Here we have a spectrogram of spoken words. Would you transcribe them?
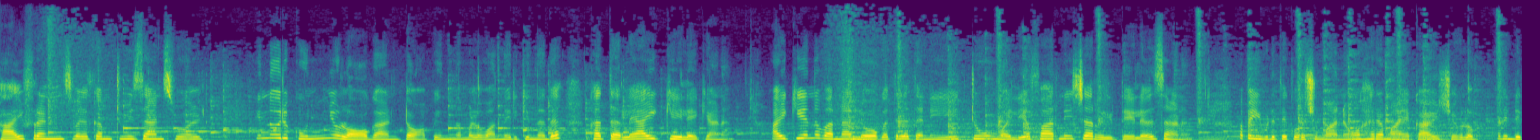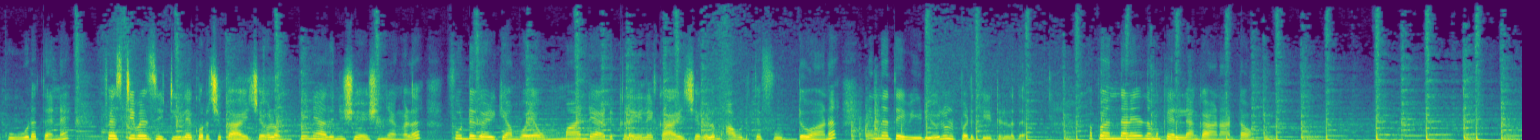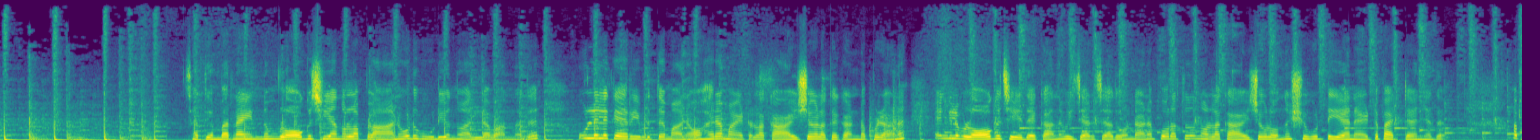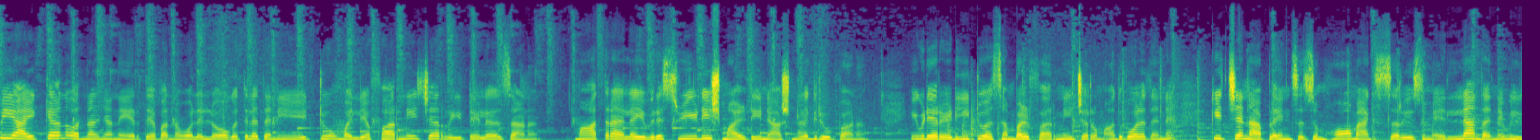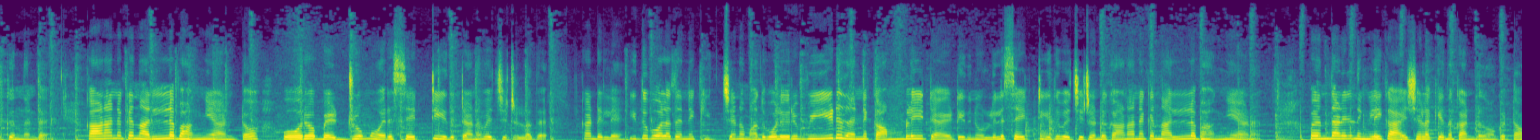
Hi friends welcome to Izan's world ഇന്നൊരു കുഞ്ഞു വ്ളോഗാണ് കേട്ടോ അപ്പോൾ ഇന്ന് നമ്മൾ വന്നിരിക്കുന്നത് ഖത്തറിലെ ഐക്യയിലേക്കാണ് ഐക്യ എന്ന് പറഞ്ഞാൽ ലോകത്തിലെ തന്നെ ഏറ്റവും വലിയ ഫർണിച്ചർ റീറ്റെയിലേഴ്സാണ് അപ്പോൾ ഇവിടുത്തെ കുറച്ച് മനോഹരമായ കാഴ്ചകളും അതിന്റെ കൂടെ തന്നെ ഫെസ്റ്റിവൽ സിറ്റിയിലെ കുറച്ച് കാഴ്ചകളും പിന്നെ അതിനുശേഷം ഞങ്ങൾ ഫുഡ് കഴിക്കാൻ പോയ ഉമ്മാന്റെ അടുക്കളയിലെ കാഴ്ചകളും അവിടുത്തെ ഫുഡുമാണ് ഇന്നത്തെ വീഡിയോയിൽ ഉൾപ്പെടുത്തിയിട്ടുള്ളത്. അപ്പോൾ എന്താണെങ്കിലും നമുക്കെല്ലാം കാണാം കേട്ടോ സത്യം പറഞ്ഞാൽ ഇന്നും വ്ളോഗ് ചെയ്യാന്നുള്ള പ്ലാനോട് കൂടിയൊന്നും അല്ല വന്നത്. ഉള്ളിൽ കയറി ഇവിടുത്തെ മനോഹരമായിട്ടുള്ള കാഴ്ചകളൊക്കെ കണ്ടപ്പോഴാണ് എങ്കിലും വ്ളോഗ് ചെയ്തേക്കാമെന്ന് വിചാരിച്ചത്. അതുകൊണ്ടാണ് പുറത്തു നിന്നുള്ള കാഴ്ചകളൊന്നും ഷൂട്ട് ചെയ്യാനായിട്ട് പറ്റാഞ്ഞത്. അപ്പോൾ ഈ ഐക്ക എന്ന് പറഞ്ഞാൽ ഞാൻ നേരത്തെ പറഞ്ഞ പോലെ ലോകത്തിലെ തന്നെ ഏറ്റവും വലിയ ഫർണിച്ചർ റീറ്റെയിലേഴ്സാണ്. മാത്രമല്ല ഇവർ സ്വീഡിഷ് മൾട്ടിനാഷണൽ ഗ്രൂപ്പാണ്. ഇവിടെ റെഡി ടു അസംബിൾ ഫർണിച്ചറും അതുപോലെ തന്നെ കിച്ചൺ അപ്ലയൻസസും ഹോം ആക്സസറീസും എല്ലാം തന്നെ വിൽക്കുന്നുണ്ട്. കാണാനൊക്കെ നല്ല ഭംഗിയാണ് കേട്ടോ ഓരോ ബെഡ്റൂമും വരെ സെറ്റ് ചെയ്തിട്ടാണ് വെച്ചിട്ടുള്ളത്. കണ്ടില്ലേ? ഇതുപോലെ തന്നെ കിച്ചണും അതുപോലെ ഒരു വീട് തന്നെ കംപ്ലീറ്റ് ആയിട്ട് ഇതിനുള്ളിൽ സെറ്റ് ചെയ്ത് വെച്ചിട്ടുണ്ട്. കാണാനൊക്കെ നല്ല ഭംഗിയാണ്. അപ്പോൾ എന്താണെങ്കിലും നിങ്ങൾ ഈ കാഴ്ചകളൊക്കെ ഒന്ന് കണ്ടു നോക്കട്ടോ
